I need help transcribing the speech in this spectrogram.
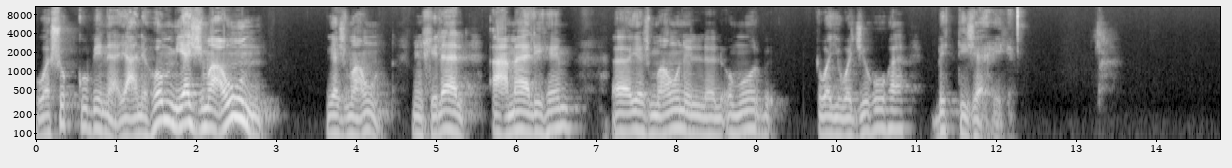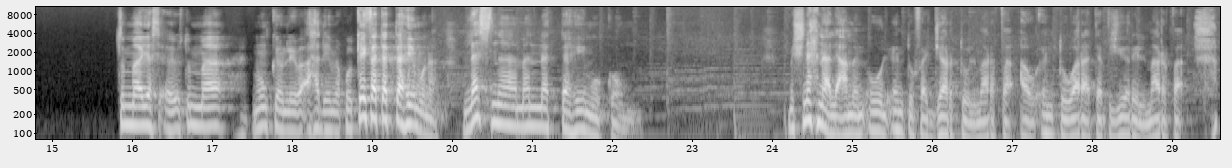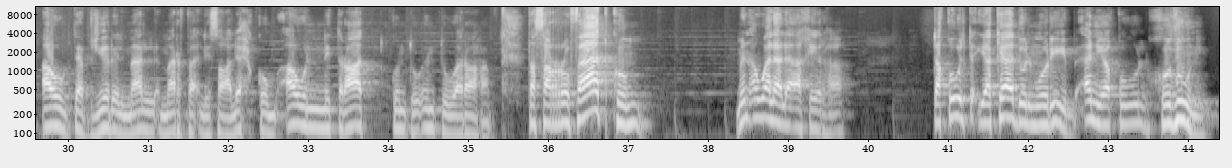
وشكوا بنا. يعني هم يجمعون يجمعون من خلال أعمالهم آه، يجمعون الأمور ويوجهوها باتجاههم. ثم يس... ثم ممكن لأحدهم يقول كيف تتهمنا؟ لسنا من نتهمكم. مش نحن اللي عم نقول أنتوا فجرتوا المرفأ أو أنتوا ورا تفجير المرفأ أو تفجير المرفأ لصالحكم أو النترات كنتوا أنتوا وراها. تصرفاتكم من أولها لآخرها تقول يكاد المريب أن يقول خذوني.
